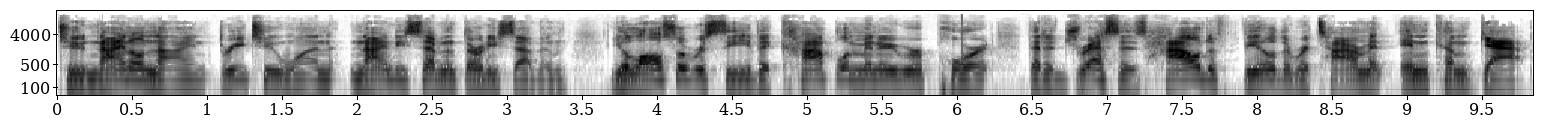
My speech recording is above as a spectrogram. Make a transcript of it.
to 909 321 9737, you'll also receive a complimentary report that addresses how to fill the retirement income gap.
